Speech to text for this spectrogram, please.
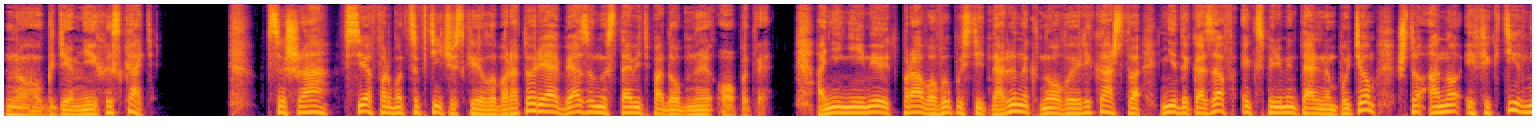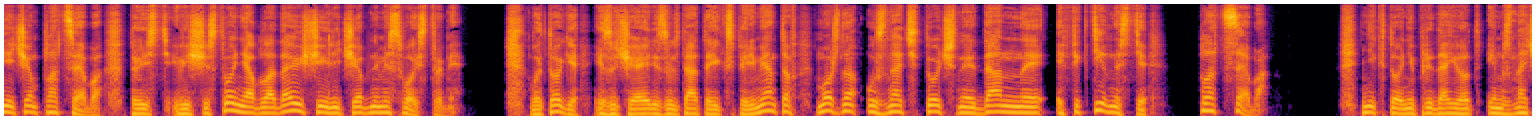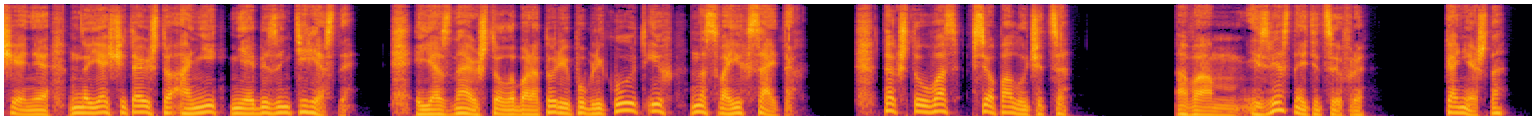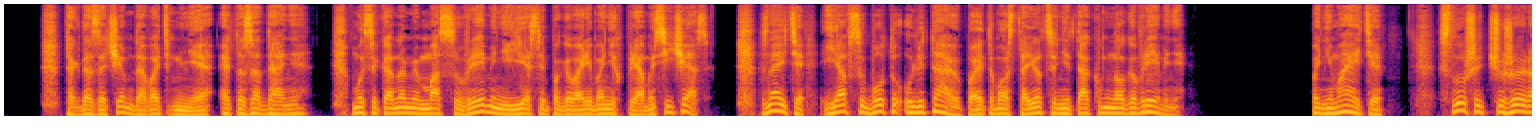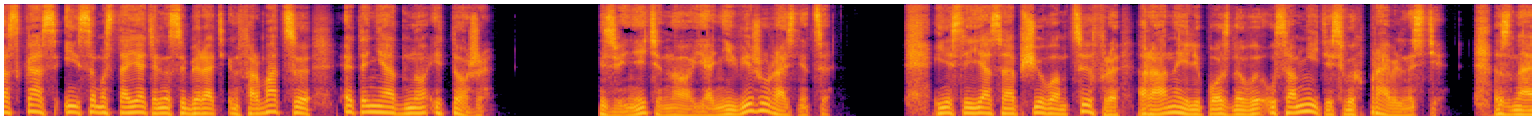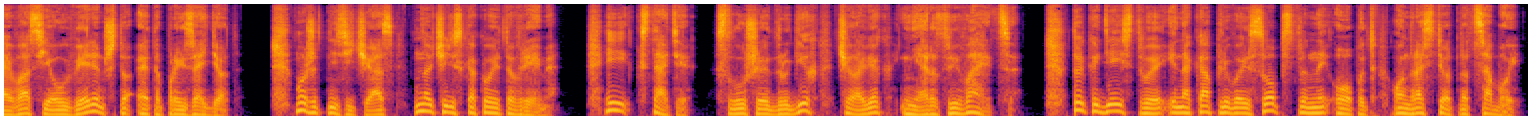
Но где мне их искать? В США все фармацевтические лаборатории обязаны ставить подобные опыты. Они не имеют права выпустить на рынок новое лекарство, не доказав экспериментальным путем, что оно эффективнее, чем плацебо, то есть вещество, не обладающее лечебными свойствами. В итоге, изучая результаты экспериментов, можно узнать точные данные эффективности плацебо. Никто не придает им значения, но я считаю, что они не безинтересны. И я знаю, что лаборатории публикуют их на своих сайтах. Так что у вас все получится. А вам известны эти цифры? Конечно. Тогда зачем давать мне это задание? Мы сэкономим массу времени, если поговорим о них прямо сейчас. Знаете, я в субботу улетаю, поэтому остается не так много времени. Понимаете, слушать чужой рассказ и самостоятельно собирать информацию — это не одно и то же. Извините, но я не вижу разницы. Если я сообщу вам цифры, рано или поздно вы усомнитесь в их правильности. Зная вас, я уверен, что это произойдет. Может, не сейчас, но через какое-то время. И, кстати, слушая других, человек не развивается. Только действуя и накапливая собственный опыт, он растет над собой.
